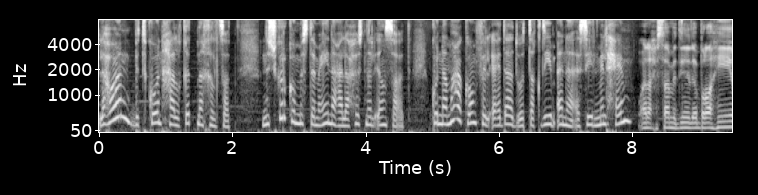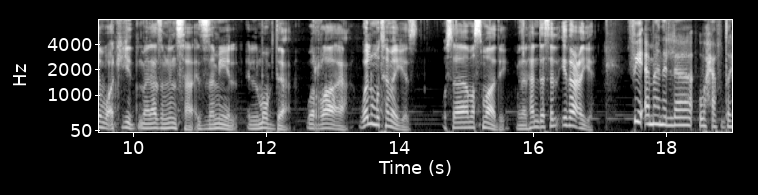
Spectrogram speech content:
لهون بتكون حلقتنا خلصت. نشكركم مستمعينا على حسن الإنصات. كنا معكم في الإعداد والتقديم أنا أسيل ملحم. وأنا حسام الدين الإبراهيم وأكيد ما لازم ننسى الزميل المبدع والرائع والمتميز أسامة صمادي من الهندسة الإذاعية. في أمان الله وحفظه.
